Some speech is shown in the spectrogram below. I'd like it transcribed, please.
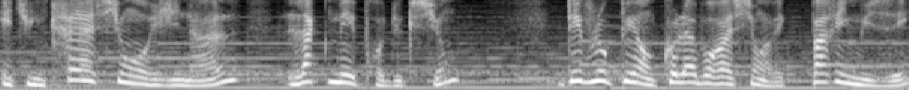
est une création originale, l'Acme Productions, développée en collaboration avec Paris Musée,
